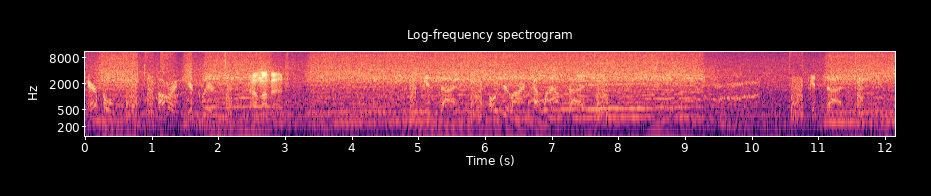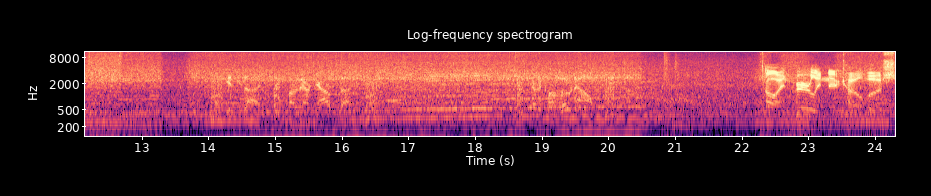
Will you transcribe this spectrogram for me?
Careful. All right, you're clear. Oh, my bad. Inside. Hold your line. Got one outside. Inside. Inside. Car there on your outside. Got a car low now. Oh, I barely nicked Kyle Busch.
